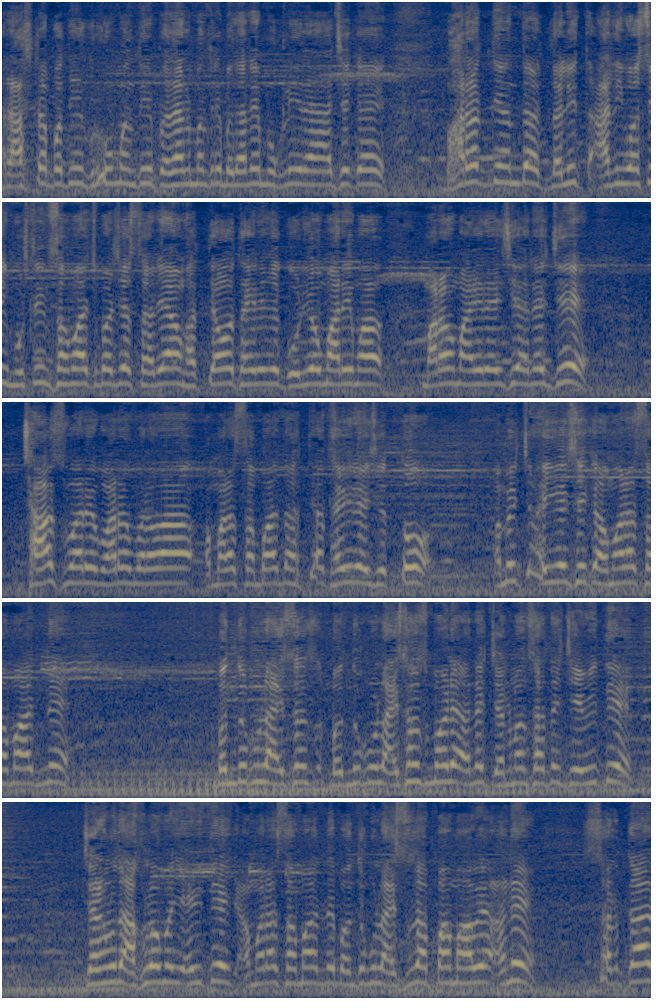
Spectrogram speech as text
રાષ્ટ્રપતિ, ગૃહમંત્રી, પ્રધાનમંત્રી બધાને મોકલી રહ્યા છે કે ભારતની અંદર દલિત આદિવાસી મુસ્લિમ સમાજ પર જે સરેઆમ હત્યાઓ થઈ રહી છે, ગોળીઓ મારી મારવા આવી રહી છે અને જે છાસ વારે વારંવાર અમારા સમાજની હત્યા થઈ રહી છે, તો અમે ચાહીએ છીએ કે અમારા સમાજને બંદૂકનું લાયસન્સ બંદૂકનું લાયસન્સ મળે અને જન્મ સાથે જેવી રીતે જન્મનો દાખલો મળે, એવી રીતે જ અમારા સમાજને બંદૂકનું લાયસન્સ આપવામાં આવે અને સરકાર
